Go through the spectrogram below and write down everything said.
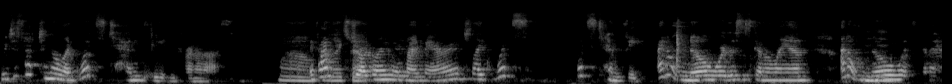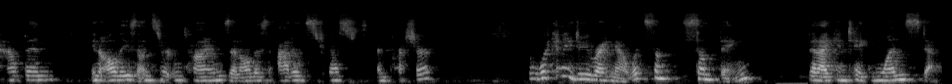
We just have to know like what's 10 feet in front of us. Wow. If I'm like struggling that. in my marriage, like what's what's 10 feet? I don't know where this is going to land. I don't mm-hmm. know what's going to happen in all these uncertain times and all this added stress and pressure. But what can I do right now? What's some something that I can take one step?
